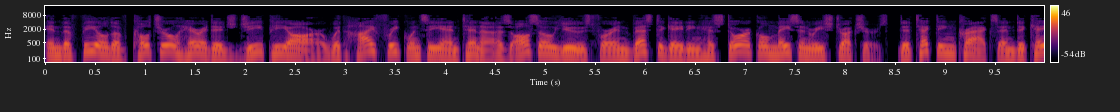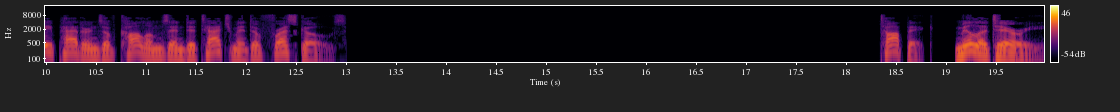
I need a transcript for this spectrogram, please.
In the field of cultural heritage GPR with high-frequency antenna is also used for investigating historical masonry structures, detecting cracks and decay patterns of columns and detachment of frescoes. Topic: Military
